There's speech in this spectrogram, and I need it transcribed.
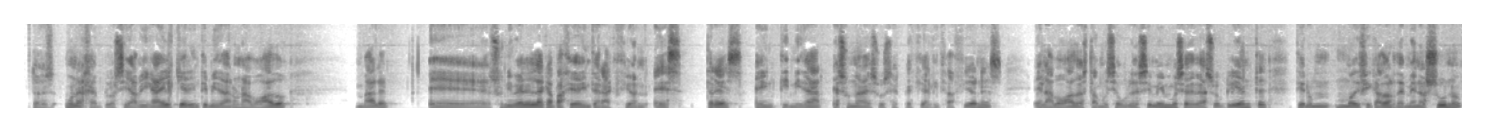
Entonces, un ejemplo, si Abigail quiere intimidar a un abogado, ¿vale? Eh, su nivel en la capacidad de interacción es 3 e intimidar es una de sus especializaciones. El abogado está muy seguro de sí mismo y se debe a su cliente, tiene un modificador de menos 1.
